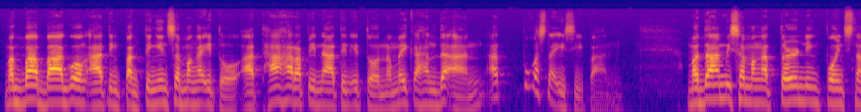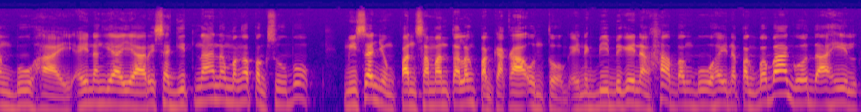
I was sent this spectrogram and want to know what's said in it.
magbabago ang ating pagtingin sa mga ito at haharapin natin ito na may kahandaan at bukas na isipan. Madami sa mga turning points ng buhay ay nangyayari sa gitna ng mga pagsubok. Minsan yung pansamantalang pagkakauntog ay nagbibigay ng habang buhay na pagbabago dahil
